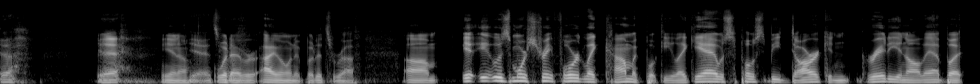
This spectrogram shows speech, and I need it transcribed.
ugh, yeah, you know, Yeah, it's whatever. I own it, but it's rough. Um, it, it was more straightforward, like comic booky. Like, yeah, it was supposed to be dark and gritty and all that, but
